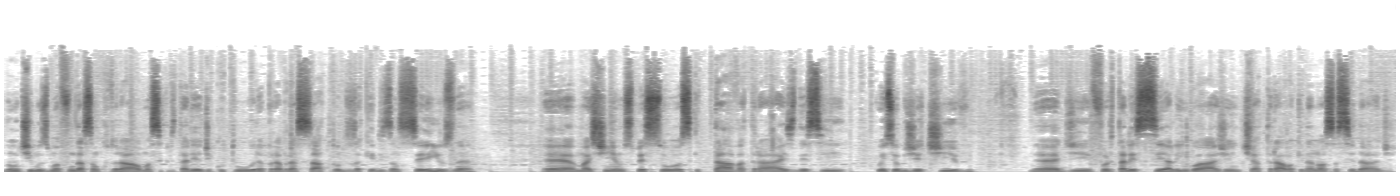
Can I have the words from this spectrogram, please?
não tínhamos uma fundação cultural, uma secretaria de cultura para abraçar todos aqueles anseios, né? É, mas tínhamos pessoas que estavam atrás desse, com esse objetivo né, de fortalecer a linguagem teatral aqui na nossa cidade.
